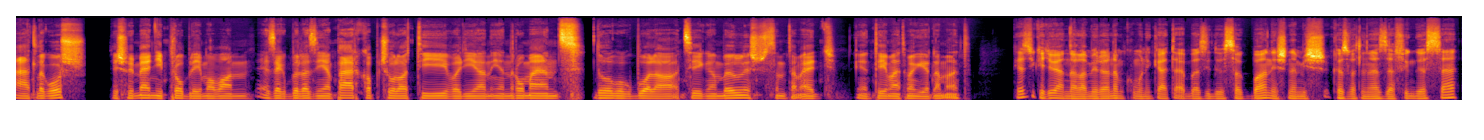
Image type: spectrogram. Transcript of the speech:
átlagos, és hogy mennyi probléma van ezekből az ilyen párkapcsolati, vagy ilyen, ilyen románc dolgokból a cégen belül, és szerintem egy ilyen témát megérdemelt. Kezdjük egy olyannal, amiről nem kommunikáltál ebbe az időszakban, és nem is közvetlenül ezzel függ össze,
